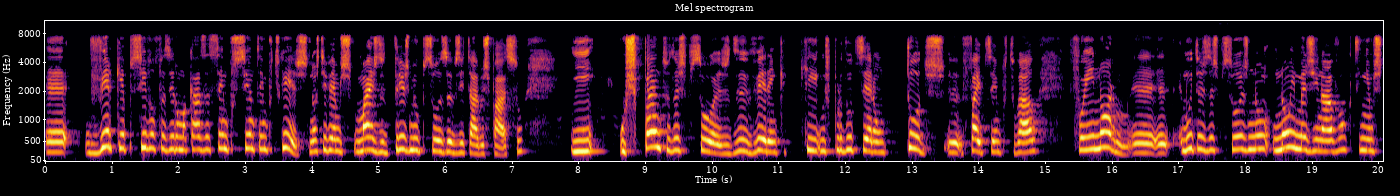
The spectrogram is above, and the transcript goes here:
eh, ver que é possível fazer uma casa 100% em português. Nós tivemos mais de 3 mil pessoas a visitar o espaço e o espanto das pessoas de verem que, que os produtos eram todos uh, feitos em Portugal foi enorme. Uh, muitas das pessoas não, não imaginavam que tínhamos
